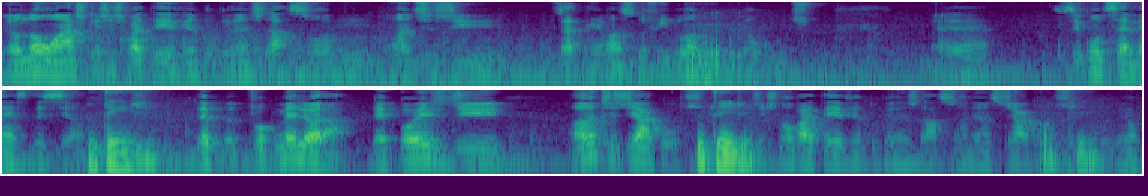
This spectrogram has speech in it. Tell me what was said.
Eu não acho que a gente vai ter evento grande da Sony antes de setembro, antes do fim do ano. É o último. É, segundo semestre desse ano. Entendi. De- vou melhorar. Depois de. Antes de agosto. Entendi. A gente não vai ter evento grande da Sony antes de agosto. Ok. Entendeu?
